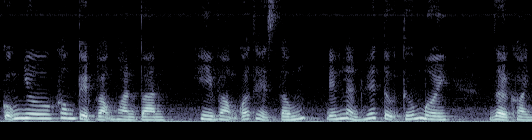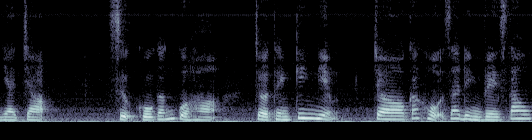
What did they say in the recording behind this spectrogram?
cũng như không tuyệt vọng hoàn toàn, hy vọng có thể sống đến lần huyết tự thứ 10, rời khỏi nhà trọ. Sự cố gắng của họ trở thành kinh nghiệm cho các hộ gia đình về sau,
